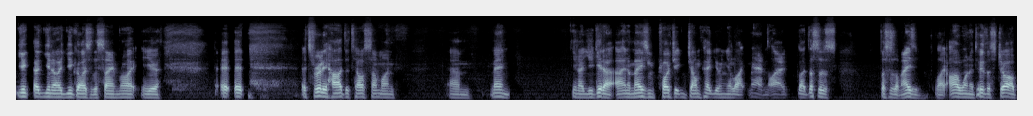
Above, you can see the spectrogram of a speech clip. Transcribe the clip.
You uh, you know you guys are the same, right? You it, it it's really hard to tell someone, um, man. You know, you get a, an amazing project jump at you, and you're like, man, like like this is this is amazing. Like I want to do this job,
